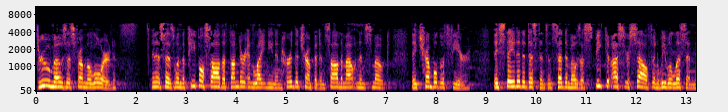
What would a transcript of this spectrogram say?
through Moses from the Lord. And it says, When the people saw the thunder and lightning and heard the trumpet and saw the mountain and smoke, they trembled with fear. They stayed at a distance and said to Moses, Speak to us yourself, and we will listen.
